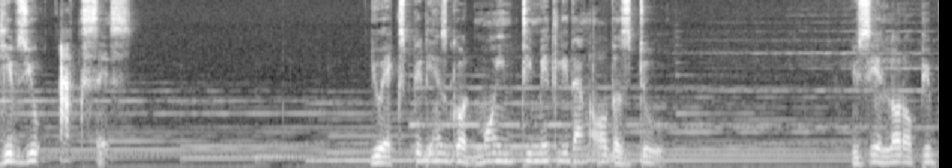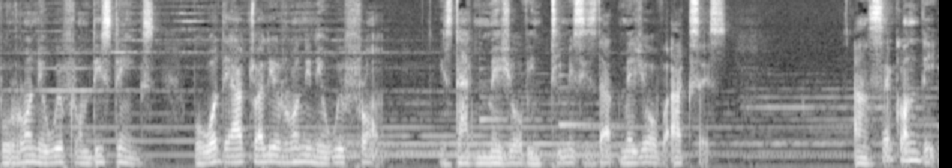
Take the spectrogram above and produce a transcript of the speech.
gives you access. You experience God more intimately than others do. You see, a lot of people run away from these things, but what they're actually running away from is that measure of intimacy, is that measure of access. And secondly,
